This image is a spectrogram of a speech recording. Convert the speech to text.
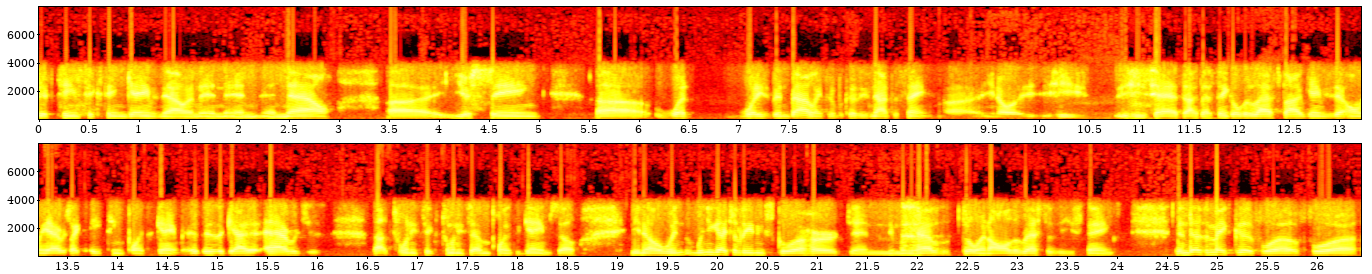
15, 16 games now, and and and, and now uh, you're seeing uh, what what he's been battling through because he's not the same. Uh, you know, he he's had I think over the last five games he's only averaged like 18 points a game. There's a guy that averages about 26, 27 points a game. So, you know, when when you got your leading scorer hurt and when you have throw in all the rest of these things, then it doesn't make good for for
